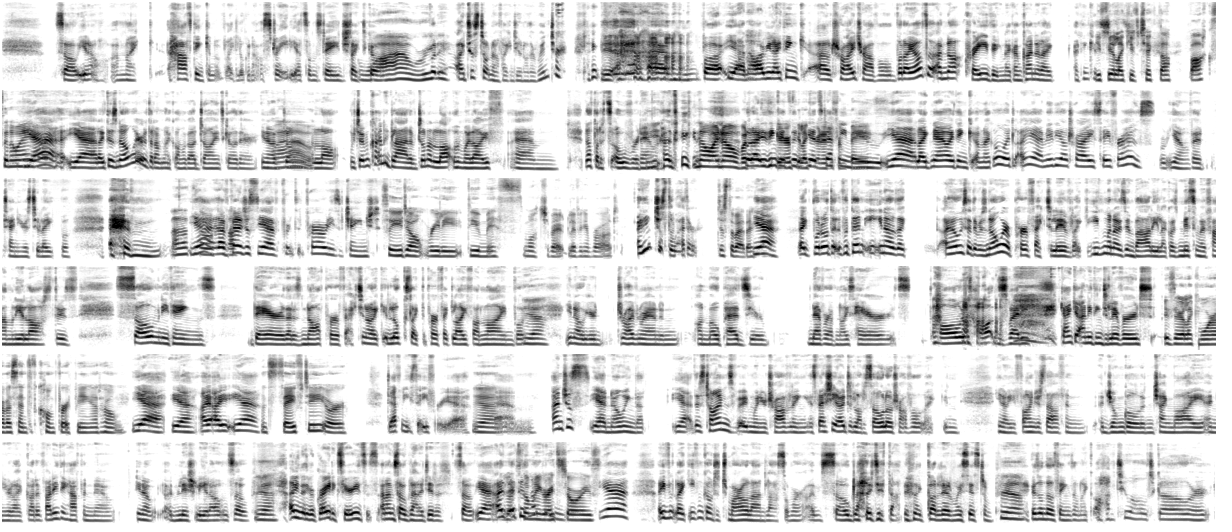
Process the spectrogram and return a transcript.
so you know I'm like half thinking of like looking at Australia at some stage like to go. Wow, But really? I just don't know if I can do another winter. Yeah. um, but yeah, no. I mean, I think I'll try travel, but I also I'm not craving. Like I'm kind of like I think you feel like you've ticked that box in a way? or- yeah, yeah. Like there's nowhere that I'm like, oh my god, dying to go there. You know, I've done a lot, which I'm kind of glad. I've done a lot with my life. Um, not that it's over now or. No, I know, but, I think you it's, like yeah, it's in a different definitely new. Yeah, like now I think I'm like, oh, I'd, yeah, maybe I'll try save for a house. Or, you know, about ten years too late, but um, No, yeah, so- I've kind of just yeah, pr- priorities have changed. So you don't really do you miss much about living abroad? I think just the weather. Just the weather. Yeah, like but other, but then you know like. I always said there was nowhere perfect to live. Like even when I was in Bali, like I was missing my family a lot. There's so many things there that is not perfect. You know, like it looks like the perfect life online, but Yeah. you know, you're driving around and on mopeds. You're never have nice hair. It's always hot and sweaty. Can't get anything delivered. Is there like more of a sense of comfort being at home Yeah, yeah. I, I yeah, and safety or definitely safer. Yeah, Yeah. Um, and just yeah, knowing that. Yeah, there's times when when you're traveling, especially I did a lot of solo travel. Like in, you know, you find yourself in a jungle in Chiang Mai, and you're like, God, if anything happened now, you know, I'm literally alone. So Yeah. I mean, they were great experiences, and I'm so glad I did it. So yeah, I, got so many great stories. Yeah, I even like even going to Tomorrowland last summer. I'm so glad I did that. I got it out of my system. Yeah. it was one of those things. I'm like, oh, I'm too old to go, or,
